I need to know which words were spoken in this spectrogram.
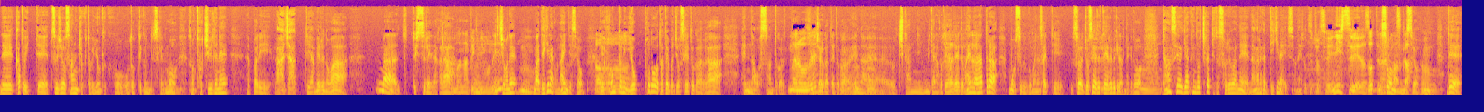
でかといって通常3曲とか4曲こう踊っていくんですけども、うん。その途中でねやっぱりああじゃあってやめるのはまあちょっと失礼だから。マナー的にもね。うん。一応ね、うん。うん。まあ、できなくもないんですよ。あー。で本当によっぽど例えば女性とかが変なおっさんとかね。持ち悪かったりとか、うん。うんうん。変な痴漢にみたいなことやられたりとか、変なのだったらもうすぐごめんなさいってそれは女性は絶対やるべきなんだけど、うん。男性は逆にどっちかっていうとそれはねなかなかできないですよね。ちょっと女性に失礼だぞってなりそうますか。なんですよ、で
